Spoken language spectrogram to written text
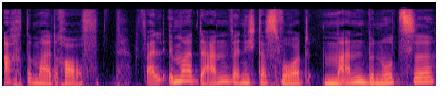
Achte mal drauf, weil immer dann, wenn ich das Wort Mann benutze,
